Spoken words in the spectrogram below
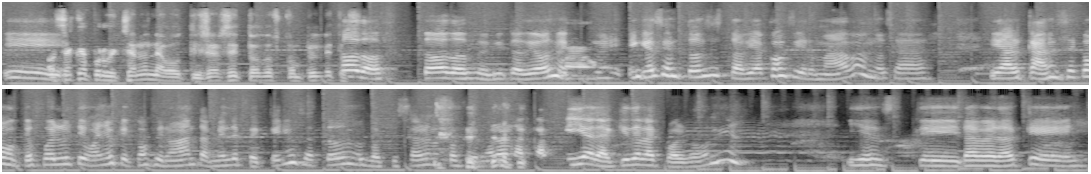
Y o sea que aprovecharon de bautizarse todos completos. Todos, todos, bendito Dios. en ese entonces todavía confirmaban, o sea, y alcancé como que fue el último año que confirmaban también de pequeños, o sea, todos nos bautizaron, nos confirmaron la capilla de aquí de la colonia. Y este, la verdad que,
